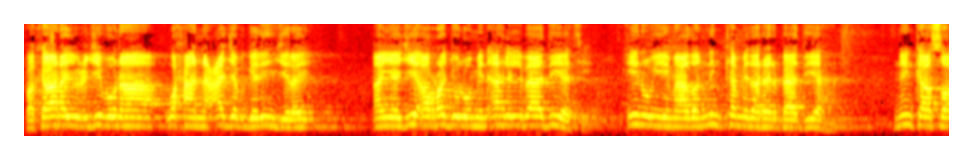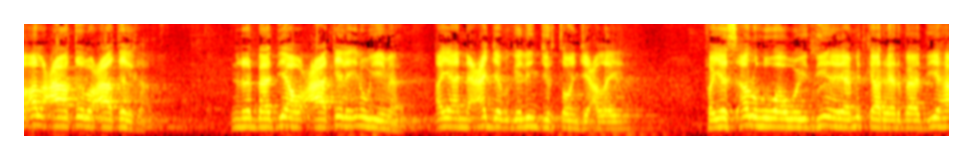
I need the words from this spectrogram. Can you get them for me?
فakaana يuعجibunaa waxaana cajab gelin jiray أn يجiءa الرaجuل min أهلi الباadiيةi inuu yimaado nin ka mida reer baadiyaha ninkaasoo alcaaqilu caaqilka nin reer baadiyaha oo caaqila inuu yimaado ayaana cajab gelin jirtoon jeclayn fayas'aluhu waa weydiinayaa midkaa reer baadiyaha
